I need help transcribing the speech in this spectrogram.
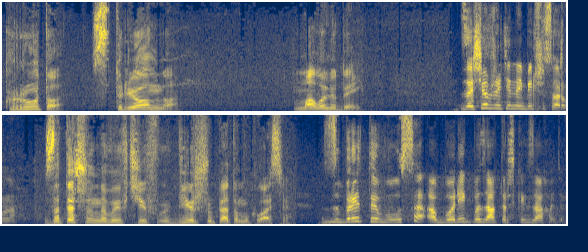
Круто, стрьомно, мало людей. За що в житті найбільше соромно? За те, що не вивчив вірш у п'ятому класі. Збрити вуса або рік без авторських заходів.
